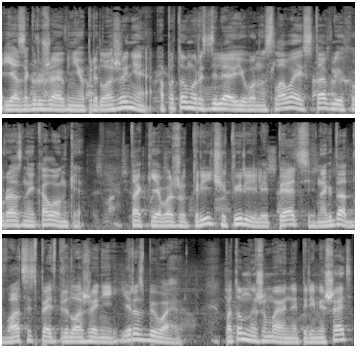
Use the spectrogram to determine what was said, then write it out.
Я загружаю в нее предложение, а потом разделяю его на слова и ставлю их в разные колонки. Так я ввожу 3, 4 или 5, иногда 25 предложений и разбиваю. Потом нажимаю на «Перемешать»,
